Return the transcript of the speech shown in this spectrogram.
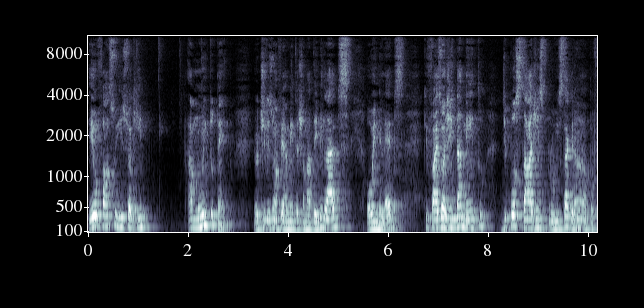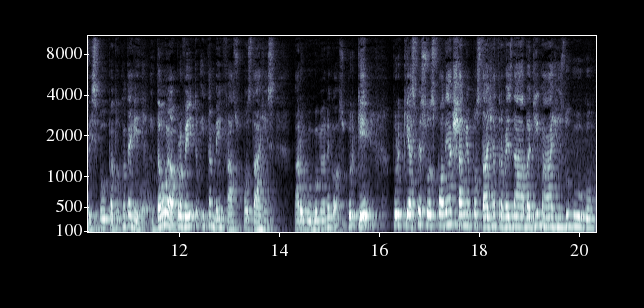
Eu faço isso aqui há muito tempo. Eu utilizo uma ferramenta chamada MLabs ou MLabs que faz o agendamento de postagens para o Instagram, para o Facebook, para tudo quanto é rede. Então eu aproveito e também faço postagens para o Google Meu Negócio. Por quê? Porque as pessoas podem achar minha postagem através da aba de imagens do Google,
